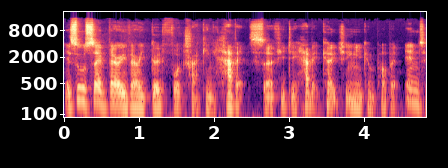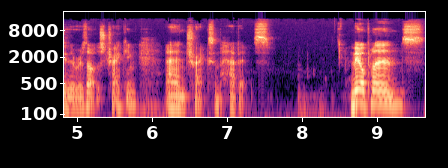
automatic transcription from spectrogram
It's also very, very good for tracking habits. So if you do habit coaching, you can pop it into the results tracking and track some habits. Meal plans.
